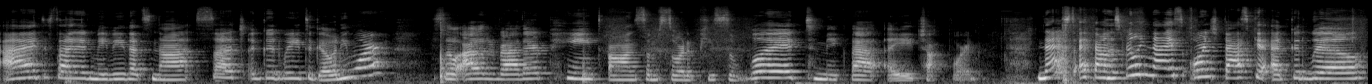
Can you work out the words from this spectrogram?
I decided maybe that's not such a good way to go anymore. So I would rather paint on some sort of piece of wood to make that a chalkboard. Next, I found this really nice orange basket at Goodwill.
